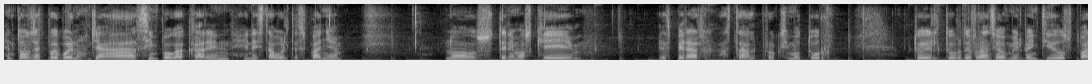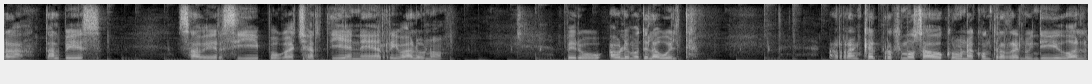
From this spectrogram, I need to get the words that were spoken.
Entonces, pues bueno, ya sin Pogacar en, esta Vuelta a España, nos tenemos que esperar hasta el próximo tour, el Tour de Francia 2022, para tal vez saber si Pogachar tiene rival o no. Pero hablemos de la vuelta. Arranca el próximo sábado con una contrarreloj individual,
